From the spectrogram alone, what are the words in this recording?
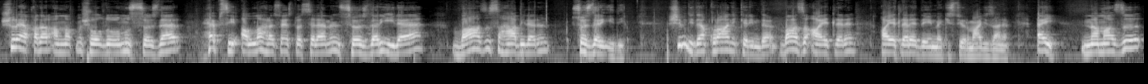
Şuraya kadar anlatmış olduğumuz sözler hepsi Allah Resulü Aleyhisselam'ın sözleriyle bazı sahabilerin sözleri idi. Şimdi de Kur'an-ı Kerim'de bazı ayetleri ayetlere değinmek istiyorum acizane. Ey namazı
